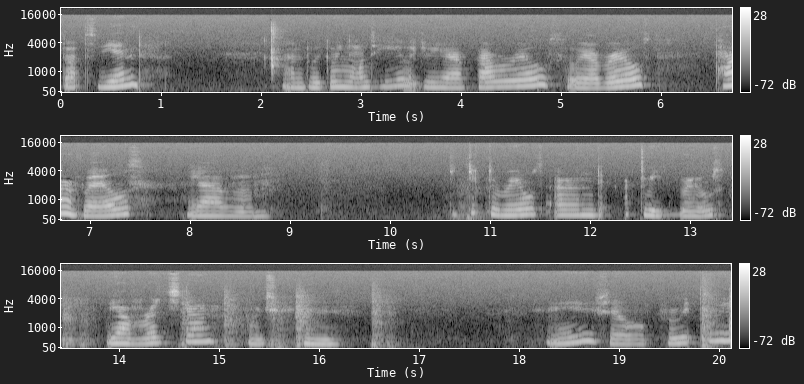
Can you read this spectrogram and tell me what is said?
that's the end. And we're going on to here which we have power rails so we have rails power rails we have um, detector rails and activate rails. We have redstone which can use so prove it to you.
